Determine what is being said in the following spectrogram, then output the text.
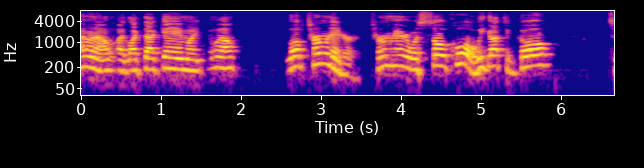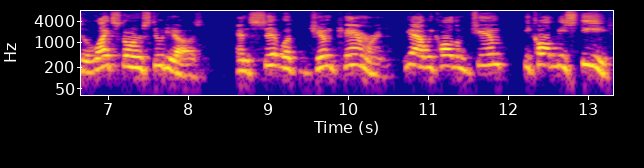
I don't know. I like that game. I well, love Terminator. Terminator was so cool. We got to go to Lightstorm Studios and sit with Jim Cameron. Yeah, we called him Jim. He called me Steve.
